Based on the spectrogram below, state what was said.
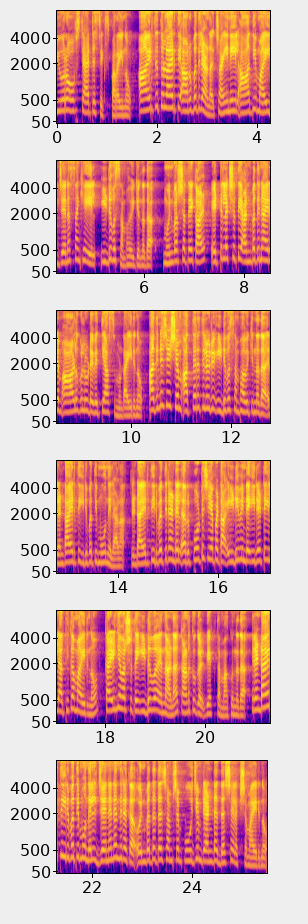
ബ്യൂറോ ഓഫ് സ്റ്റാറ്റിസ്റ്റിക്സ് പറയുന്നു. ആയിരത്തി തൊള്ളായിരത്തി അറുപതിലാണ് ചൈനയിൽ ആദ്യമായി ജനസംഖ്യയിൽ ഇടിവ് സംഭവിക്കുന്നത്. മുൻവർഷത്തേക്കാൾ എട്ട് ലക്ഷത്തി അൻപതിനായിരം ആളുകളുടെ വ്യത്യാസമുണ്ടായിരുന്നു. അതിനുശേഷം അത്തരത്തിലൊരു ഇടിവ് സംഭവിക്കുന്നത് രണ്ടായിരത്തി ഇരുപത്തിമൂന്നിലാണ്. രണ്ടായിരത്തി ഇരുപത്തിരണ്ടിൽ റിപ്പോർട്ട് ചെയ്യപ്പെട്ട ഇടിവിന്റെ ഇരട്ടിയിലധികമായിരുന്നു കഴിഞ്ഞ വർഷത്തെ ഇടിവ് എന്നാണ് കണക്കുകൾ വ്യക്തമാക്കുന്നത്. രണ്ടായിരത്തി ഇരുപത്തിമൂന്നിൽ ജനന നിരക്ക് ഒൻപത് ദശാംശം പൂജ്യം രണ്ട് ദശലക്ഷമായിരുന്നു.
